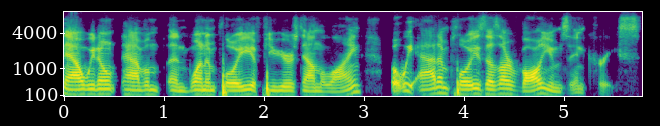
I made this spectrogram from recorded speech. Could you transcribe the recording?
Now we don't have them and one employee a few years down the line, but we add employees as our volumes increase.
